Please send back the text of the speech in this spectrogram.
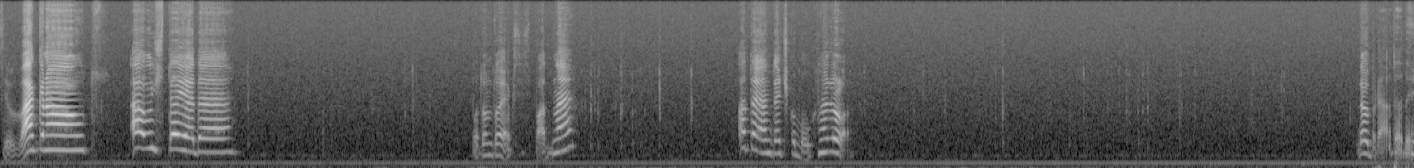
si vaknout a už to jede. Potom to jak si spadne a TMTčko bouchne dole. Dobrá tady.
